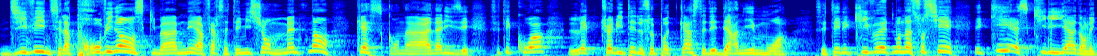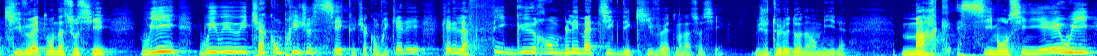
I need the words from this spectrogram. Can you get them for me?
divine. C'est la providence qui m'a amené à faire cette émission maintenant. Qu'est-ce qu'on a analysé? C'était quoi l'actualité de ce podcast des derniers mois? C'était les qui veut être mon associé? Et qui est-ce qu'il y a dans les qui veut être mon associé? Oui, oui, oui, oui, tu as compris, je sais que tu as compris. Quelle est, quelle est la figure emblématique des qui veut être mon associé? Je te le donne en mille. Marc Simoncini. Et oui,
